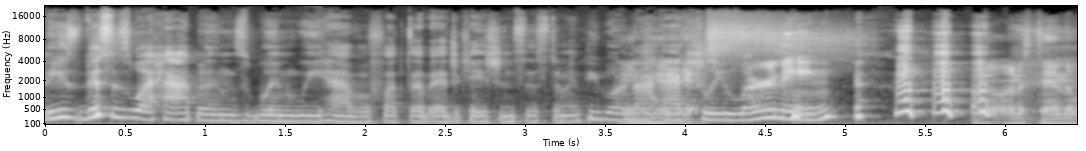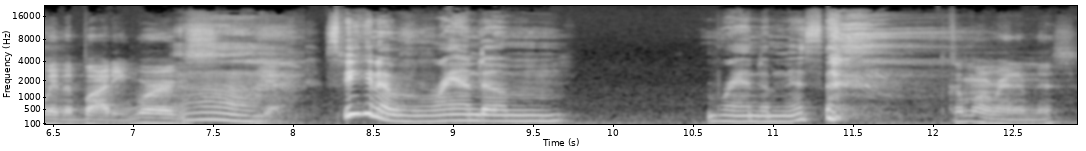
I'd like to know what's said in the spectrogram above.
these this is what happens when we have a fucked up education system and people are not actually yes. learning You don't understand the way the body works. yeah. speaking of random randomness Come on, randomness.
